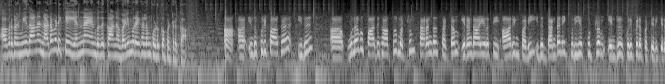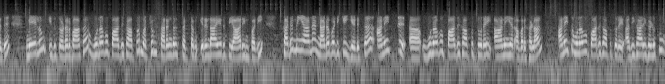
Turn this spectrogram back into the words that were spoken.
அவர்கள் மீதான நடவடிக்கை என்ன என்பதற்கான வழிமுறைகளும் கொடுக்கப்பட்டிருக்கா? இந்த குறிப்பாக இது உணவு பாதுகாப்பு மற்றும் தரங்கள் சட்டம் இரண்டாயிரத்தி ஆறின் படி இது தண்டனைக்குரிய குற்றம் என்று குறிப்பிடப்பட்டிருக்கிறது. மேலும் இது தொடர்பாக உணவு பாதுகாப்பு மற்றும் தரங்கள் சட்டம் இரண்டாயிரத்தி ஆறின் படி கடுமையான நடவடிக்கை எடுக்க அனைத்து உணவு பாதுகாப்புத்துறை ஆணையர் அவர்களால் அனைத்து உணவு பாதுகாப்புத்துறை அதிகாரிகளுக்கும்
